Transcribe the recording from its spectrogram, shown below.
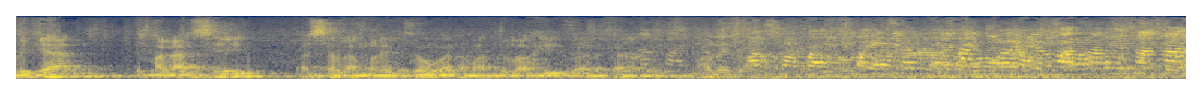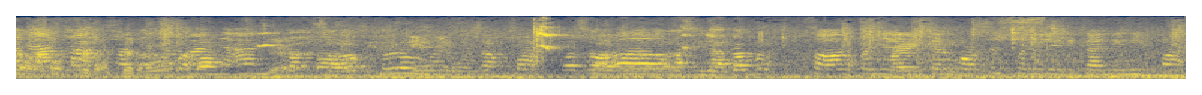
Demikian, terima kasih. Wassalamualaikum warahmatullahi wabarakatuh. Soal, penyelidikan proses penyelidikan ini Pak,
